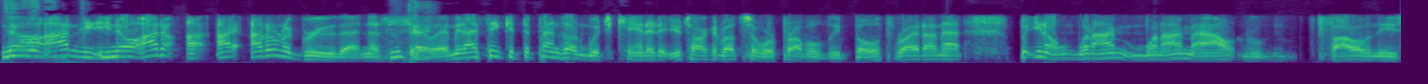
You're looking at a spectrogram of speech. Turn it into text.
No, I, you know, I don't. I, I don't agree with that necessarily. Okay. I mean, I think it depends on which candidate you're talking about. So we're probably both right on that. But you know, when I'm when I'm out following these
